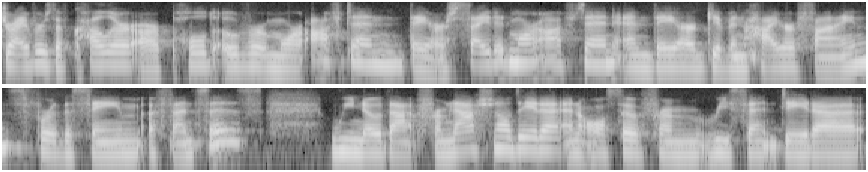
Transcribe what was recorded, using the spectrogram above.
drivers of color are pulled over more often, they are cited more often, and they are given higher fines for the same offenses. We know that from national data and also from recent data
